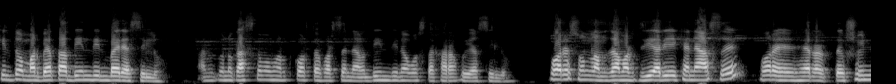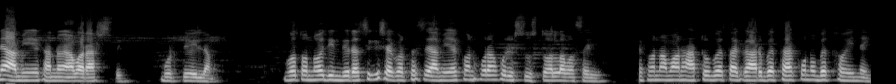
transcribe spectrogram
কিন্তু আমার ব্যথা দিন দিন বাইরে ছিল। আমি কোনো কাজকর্ম করতে পারছি না, দিন দিন অবস্থা খারাপ হয়ে ছিল। পরে শুনলাম যে আমার জিয়ারি এখানে আছে, পরে হেরাতে শুনে আমি এখানে আবার আসছি, ভর্তি হইলাম। গত নয় দিন ধরে চিকিৎসা করতেছে, আমি এখন পুরাপুরি সুস্থ, আল্লাহ বাঁচাইলে। এখন আমার হাঁটু ব্যথা, গার ব্যথা, কোনো ব্যথা হয় নাই।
